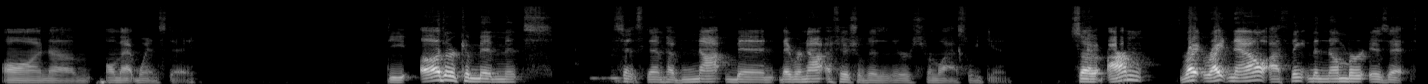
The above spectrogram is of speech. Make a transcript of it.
on um, on that Wednesday. The other commitments since then have not been they were not official visitors from last weekend. So I'm right right now I think the number is at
